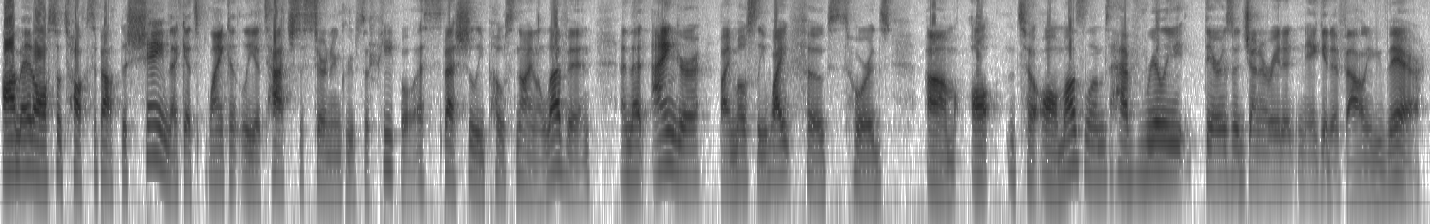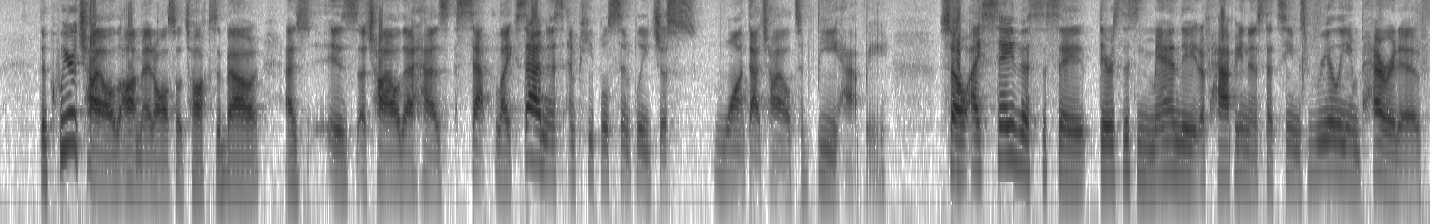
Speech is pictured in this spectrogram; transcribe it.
Ahmed also talks about the shame that gets blanketly attached to certain groups of people, especially post 9 11, and that anger by mostly white folks towards um, all, to all Muslims have really, there is a generated negative value there. The queer child Ahmed also talks about as is a child that has like sadness, and people simply just want that child to be happy. So I say this to say there's this mandate of happiness that seems really imperative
